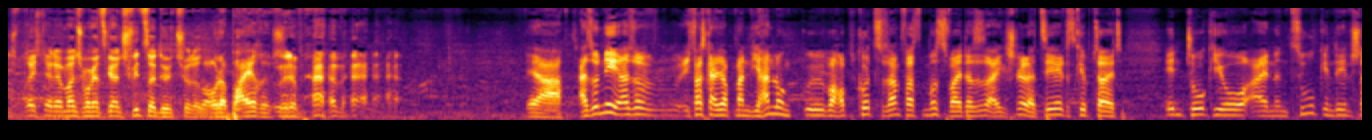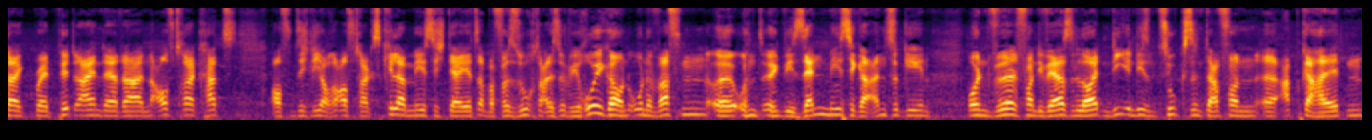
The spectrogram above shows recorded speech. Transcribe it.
Die sprechen ja dann manchmal ganz gern Schweizerdeutsch oder so. Oder bayerisch. Oder Ja, also nee, also ich weiß gar nicht, ob man die Handlung überhaupt kurz zusammenfassen muss, weil das ist eigentlich schnell erzählt. Es gibt halt in Tokio einen Zug, in den steigt Brad Pitt ein, der da einen Auftrag hat, offensichtlich auch auftragskillermäßig, der jetzt aber versucht, alles irgendwie ruhiger und ohne Waffen äh, und irgendwie zen-mäßiger anzugehen und wird von diversen Leuten, die in diesem Zug sind, davon äh, abgehalten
